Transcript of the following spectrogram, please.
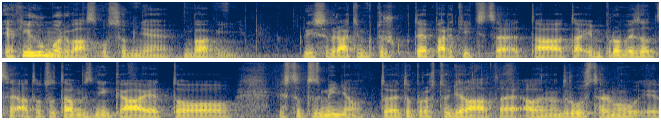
Jaký humor vás osobně baví? Když se vrátím trošku k té partičce, ta, ta improvizace a to, co tam vzniká, je to, vy jste to zmínil, to je to, proč to děláte, ale na druhou stranu i,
